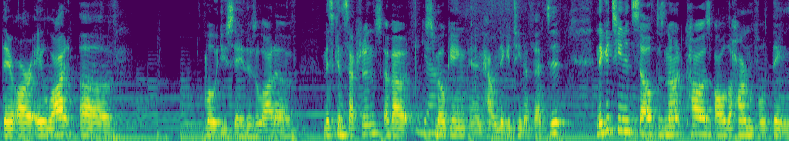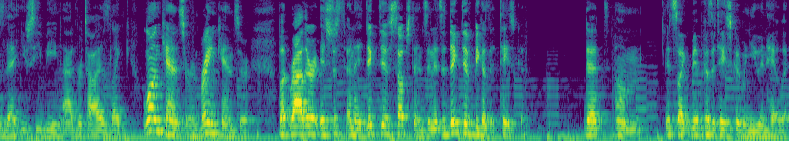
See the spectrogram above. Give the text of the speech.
there are a lot of, what would you say? There's a lot of misconceptions about Yeah. smoking and how nicotine affects it. Nicotine itself does not cause all the harmful things that you see being advertised, like lung cancer and brain cancer, but rather it's just an addictive substance, and it's addictive because it tastes good that um, it's like because it tastes good when you inhale it.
